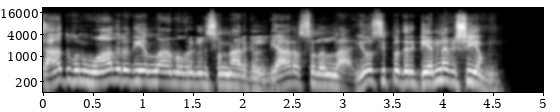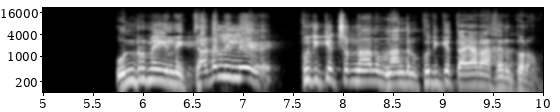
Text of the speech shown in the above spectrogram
சாதுபன் முவாதிரதி அல்லாம் அவர்கள் சொன்னார்கள் யார சொல்லல்லா யோசிப்பதற்கு என்ன விஷயம்? ஒன்றுமே இல்லை. கடலிலே குதிக்க சொன்னாலும் நாங்கள் குதிக்க தயாராக இருக்கிறோம்.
